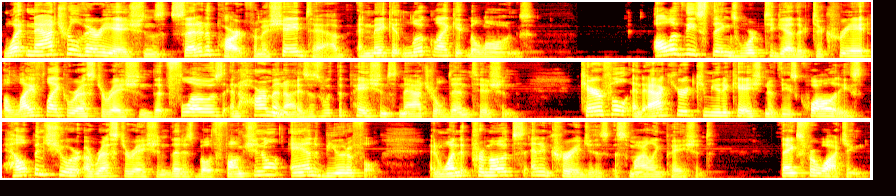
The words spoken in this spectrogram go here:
What natural variations set it apart from a shade tab and make it look like it belongs? All of these things work together to create a lifelike restoration that flows and harmonizes with the patient's natural dentition. Careful and accurate communication of these qualities help ensure a restoration that is both functional and beautiful, and one that promotes and encourages a smiling patient. Thanks for watching.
